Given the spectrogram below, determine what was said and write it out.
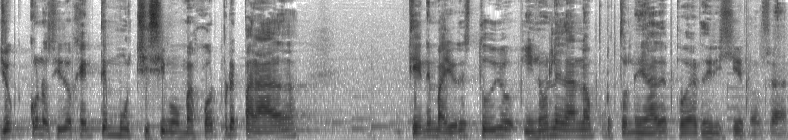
yo he conocido gente muchísimo mejor preparada tiene mayor estudio y no le dan la oportunidad de poder dirigirlo. O sea,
